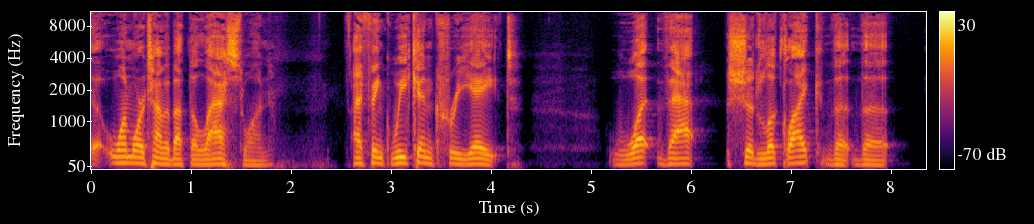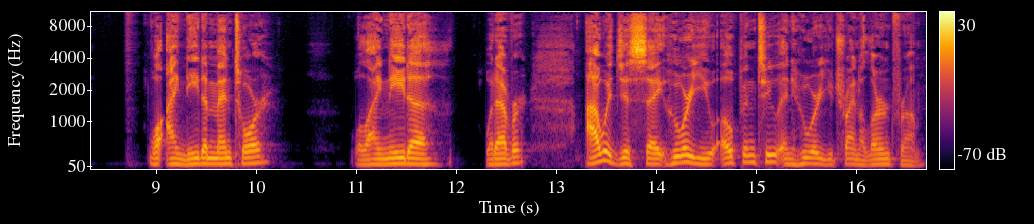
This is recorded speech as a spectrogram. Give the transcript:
uh, one more time about the last one. I think we can create what that should look like. The the well, I need a mentor. Well, I need a whatever. I would just say, who are you open to, and who are you trying to learn from?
